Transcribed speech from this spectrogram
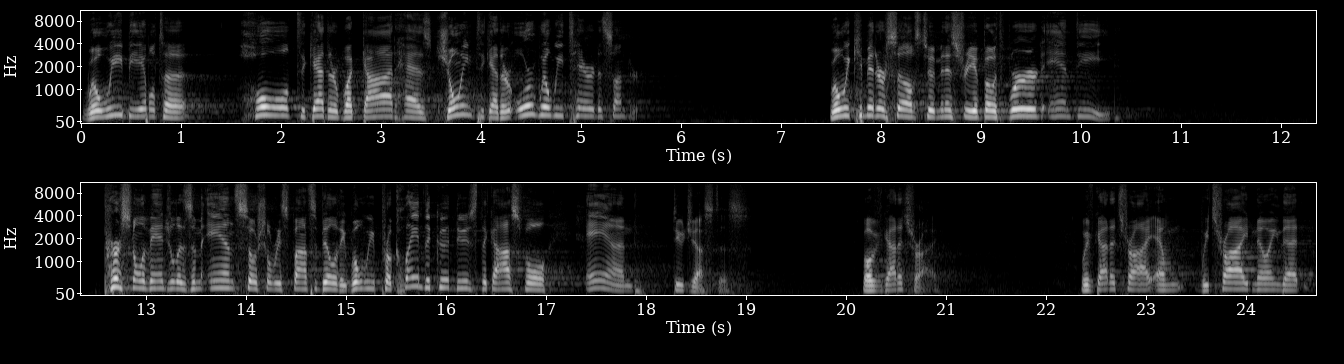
Will we be able to hold together what God has joined together, or will we tear it asunder? Will we commit ourselves to a ministry of both word and deed? Personal evangelism and social responsibility. Will we proclaim the good news of the gospel and do justice? Well, we've got to try. We've got to try, and we try knowing that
